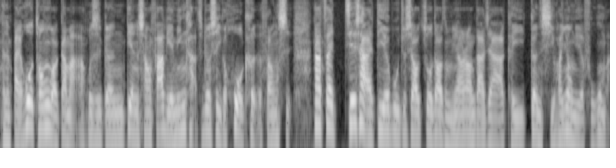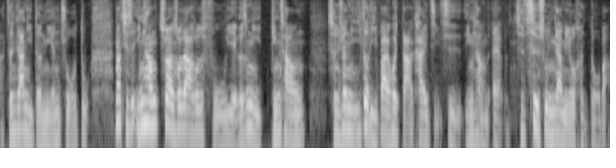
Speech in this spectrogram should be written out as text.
可能百货通啊，干嘛，或是跟电商发联名卡，这就是一个获客的方式。那在接下来第二步，就是要做到怎么样让大家可以更喜欢用你的服务嘛，增加你的粘着度。那其实银行虽然说大家说是服务业，可是你平常。陈轩，你一个礼拜会打开几次银行的 App？其实次数应该没有很多吧？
